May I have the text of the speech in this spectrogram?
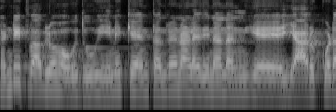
ಖಂಡಿತವಾಗ್ಲೂ ಹೌದು. ಏನಕ್ಕೆ ಅಂತಂದರೆ ನಾಳೆ ದಿನ ನನಗೆ ಯಾರು ಕೂಡ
